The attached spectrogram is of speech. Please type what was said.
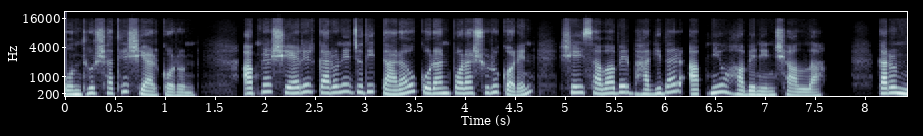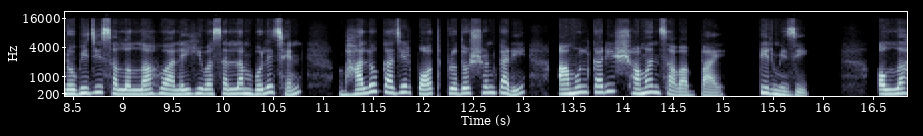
বন্ধুর সাথে শেয়ার করুন। আপনার শেয়ারের কারণে যদি তারাও কোরআন পড়া শুরু করেন, সেই সাবাবের ভাগিদার আপনিও হবেন ইনশাল্লাহ কারণ নবীজি সাল্লাহ আলহি ওয়াসাল্লাম বলেছেন, ভালো কাজের পথ প্রদর্শনকারী আমলকারীর সমান সাবাব পায়। তিরমিজি, আল্লাহ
